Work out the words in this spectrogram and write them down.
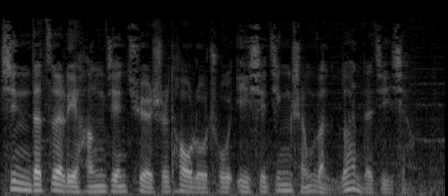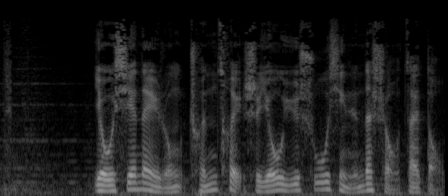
信的字里行间确实透露出一些精神紊乱的迹象，有些内容纯粹是由于书信人的手在抖，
